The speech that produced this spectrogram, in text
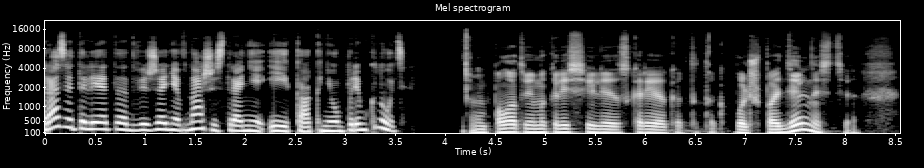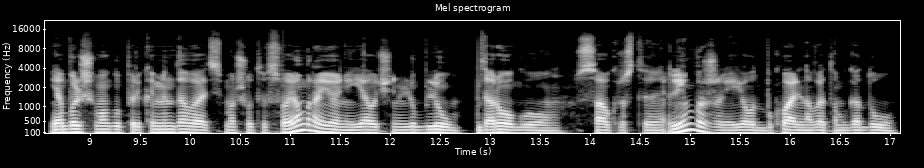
Развито ли это движение в нашей стране и как к нему примкнуть? Ну, по Латвии мы колесили скорее как-то так больше по отдельности. Я больше могу порекомендовать маршруты в своем районе. Я очень люблю дорогу Саукросты Лимбажи. Ее вот буквально в этом году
